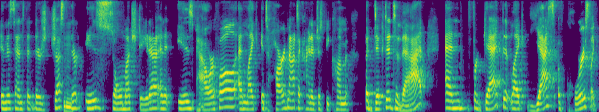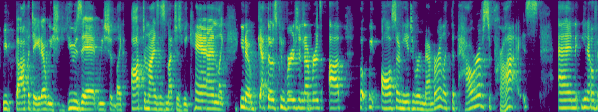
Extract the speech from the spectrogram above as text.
in the sense that there's just mm. there is so much data and it is powerful and like it's hard not to kind of just become addicted to that and forget that like yes of course like we've got the data we should use it we should like optimize as much as we can like you know get those conversion numbers up but we also need to remember like the power of surprise and you know if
